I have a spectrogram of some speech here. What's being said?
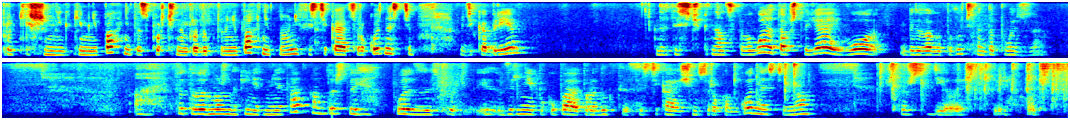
прокисшим никаким не пахнет, испорченным продуктом не пахнет, но у них истекает срок годности в декабре 2015 года, так что я его благополучно допользую. Кто-то, возможно, кинет мне тапком то, что я пользуюсь, вернее, покупаю продукты со стекающим сроком годности, но что же сделаешь теперь, хочется.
